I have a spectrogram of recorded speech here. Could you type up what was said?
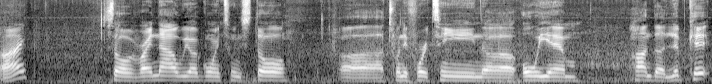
Alright. So right now we are going to install uh, 2014 uh, OEM Honda lip kit.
